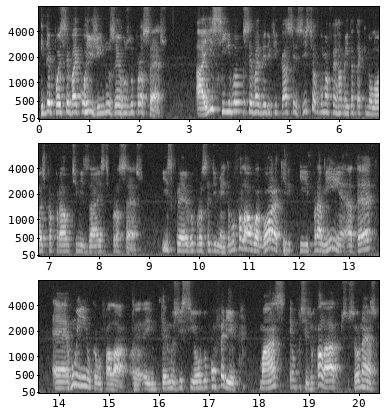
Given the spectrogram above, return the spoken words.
E depois você vai corrigindo os erros do processo. Aí sim você vai verificar se existe alguma ferramenta tecnológica para otimizar este processo. E escreve o procedimento. Eu vou falar algo agora que, que para mim, é até é ruim o que eu vou falar, é, em termos de CEO do Conferir. Mas eu preciso falar, preciso ser honesto.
